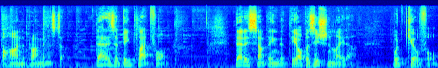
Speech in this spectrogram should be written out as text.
behind the Prime Minister. That is a big platform. That is something that the opposition leader would kill for.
